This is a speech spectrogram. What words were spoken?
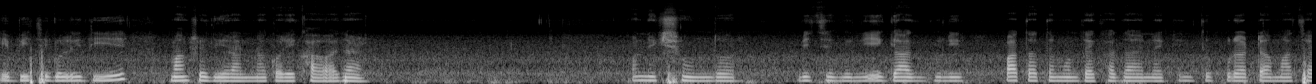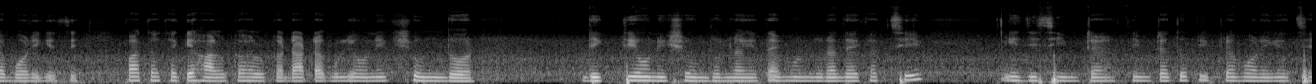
এই বিচিগুলি দিয়ে মাংস দিয়ে রান্না করে খাওয়া যায়। অনেক সুন্দর। বিচিগুলি এই গাছগুলির পাতা তেমন দেখা যায় না, কিন্তু পুরাটা মাছায় ভরে গেছে। পাতা থেকে হালকা হালকা ডাটাগুলি অনেক সুন্দর দেখতে অনেক সুন্দর লাগে। তাই বন্ধুরা দেখাচ্ছি এই যে সিমটা। সিমটা তো পিঁপড়া ভরে গেছে।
